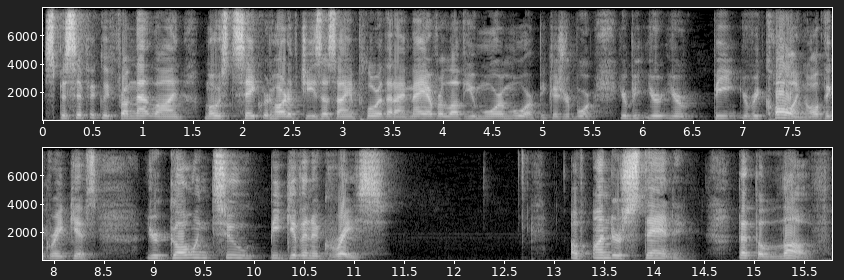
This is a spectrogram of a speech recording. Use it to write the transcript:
Specifically from that line, most sacred heart of Jesus, I implore that I may ever love you more and more because you're born, you're, you're, you're, being, you're recalling all the great gifts. You're going to be given a grace of understanding that the love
